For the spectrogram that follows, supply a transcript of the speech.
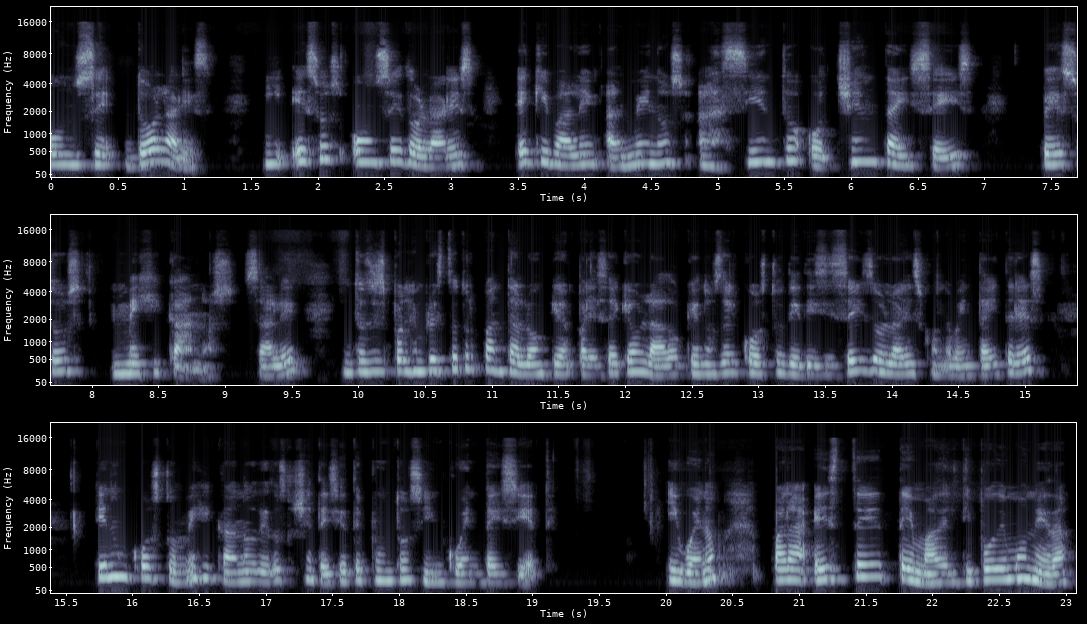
11 dólares y esos 11 dólares equivalen al menos a 186 pesos mexicanos, ¿sale? Entonces, por ejemplo, este otro pantalón que aparece aquí a un lado, que nos da el costo de 16 dólares con 93, tiene un costo mexicano de 287.57. Y bueno, para este tema del tipo de moneda,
